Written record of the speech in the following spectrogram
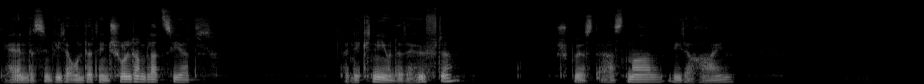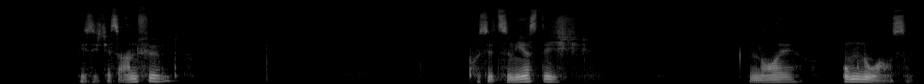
Die Hände sind wieder unter den Schultern platziert, deine Knie unter der Hüfte. Spürst erstmal wieder rein, wie sich das anfühlt. Positionierst dich neu um Nuancen.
